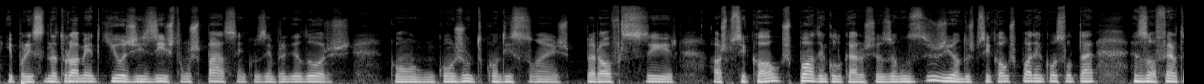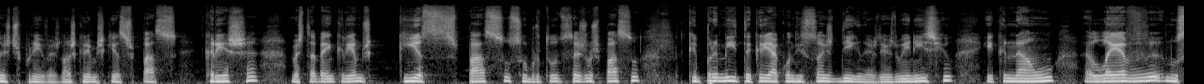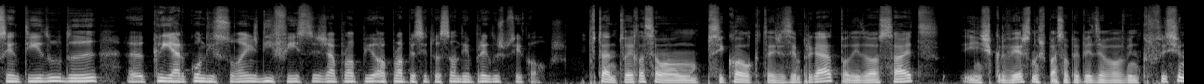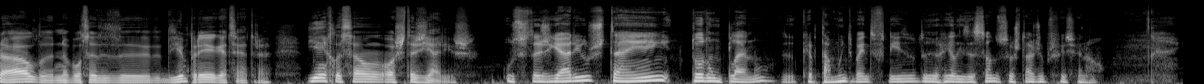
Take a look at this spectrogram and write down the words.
E por isso, naturalmente, que hoje existe um espaço em que os empregadores com um conjunto de condições para oferecer aos psicólogos, podem colocar os seus anúncios e onde os psicólogos podem consultar as ofertas disponíveis. Nós queremos que esse espaço cresça, mas também queremos que esse espaço, sobretudo, seja um espaço que permita criar condições dignas desde o início e que não leve no sentido de uh, criar condições difíceis à própria, à própria situação de emprego dos psicólogos. Portanto, em relação a um psicólogo que esteja desempregado, pode ir ao site, e inscrever-se no Espaço OPP Desenvolvimento Profissional, na Bolsa de, de, de Emprego, etc. E em relação aos estagiários? Os estagiários têm todo um plano que está muito bem definido de realização do seu estágio profissional.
